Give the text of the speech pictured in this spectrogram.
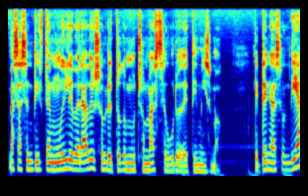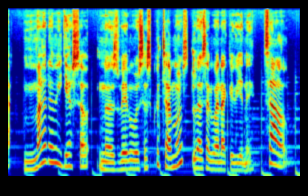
vas a sentirte muy liberado y sobre todo mucho más seguro de ti mismo. Que tengas un día maravilloso. Nos vemos, escuchamos la semana que viene. Chao.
